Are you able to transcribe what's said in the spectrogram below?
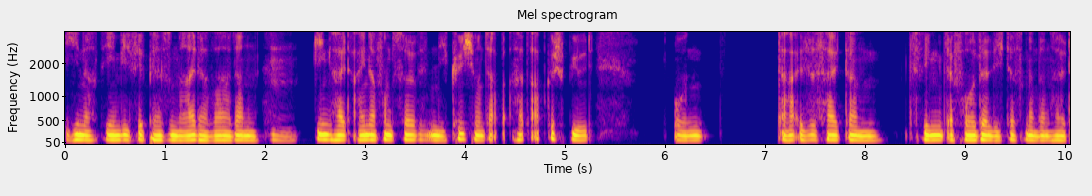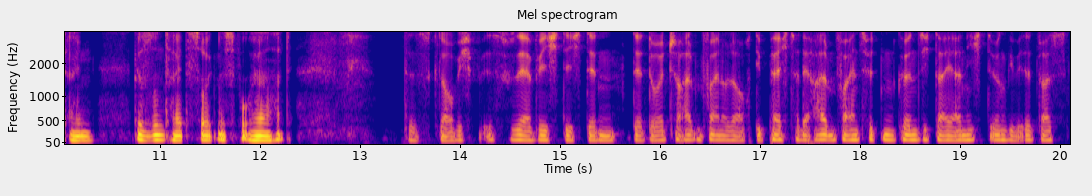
je nachdem, wie viel Personal da war, dann mhm. ging halt einer vom Service in die Küche und ab, hat abgespült. Und da ist es halt dann zwingend erforderlich, dass man dann halt ein Gesundheitszeugnis vorher hat. Das, glaube ich, ist sehr wichtig, denn der Deutsche Alpenverein oder auch die Pächter der Alpenvereinshütten können sich da ja nicht irgendwie etwas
